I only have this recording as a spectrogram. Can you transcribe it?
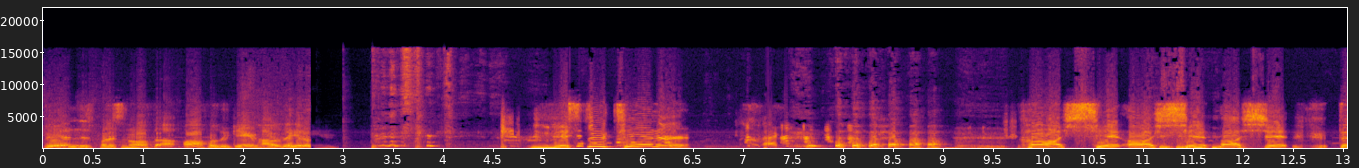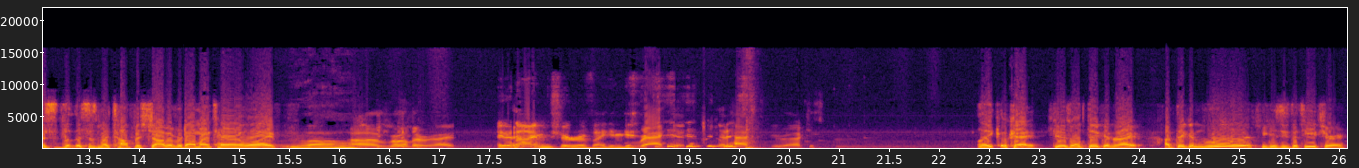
Ban this person off the off of the game. How do they get a Mr. Tanner? Oh shit! Oh shit! Oh shit! This this is my toughest job I've ever done in my entire life. Wow. Uh, roller, right? Even I'm sure if I can get Racket. it has to be racket. Like, okay, here's what I'm thinking, right? I'm thinking ruler because he's the teacher.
